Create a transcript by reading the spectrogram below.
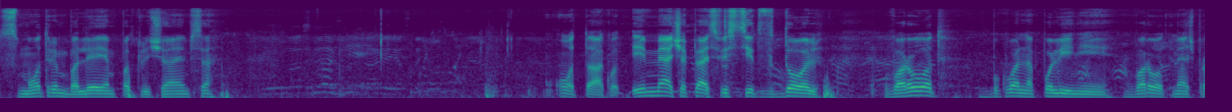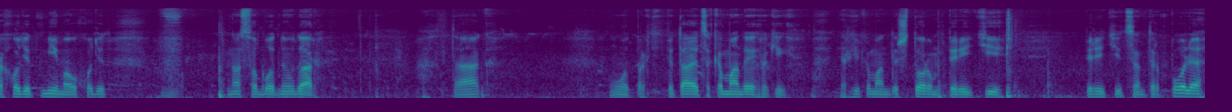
Смотрим, болеем, подключаемся. Вот так вот. И мяч опять свистит вдоль ворот. Буквально по линии ворот мяч проходит мимо, уходит в, на свободный удар. Так. Вот, пытаются команда игроки, игроки команды Шторм перейти, перейти центр поля.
